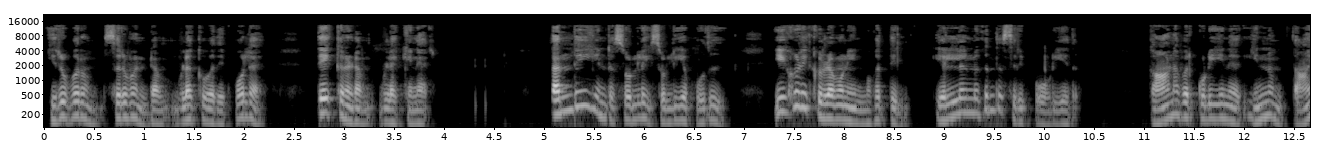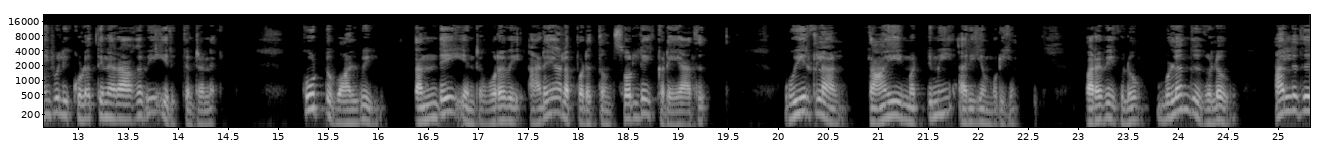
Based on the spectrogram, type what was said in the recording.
இருவரும் சிறுவனிடம் விளக்குவதைப் போல தேக்கனிடம் விளக்கினர். தந்தை என்ற சொல்லை சொல்லியபோது இகுழி கிழவனின் முகத்தில் எல்லல் மிகுந்த சிரிப்பு ஓடியது. காணவர் குடியினர் இன்னும் தாய்வழி குலத்தினராகவே இருக்கின்றனர். கூட்டு வாழ்வில் தந்தை என்ற உறவை அடையாளப்படுத்தும் சொல்லே கிடையாது. உயிர்களால் தாயை மட்டுமே அறிய முடியும். பறவைகளோ விலங்குகளோ அல்லது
